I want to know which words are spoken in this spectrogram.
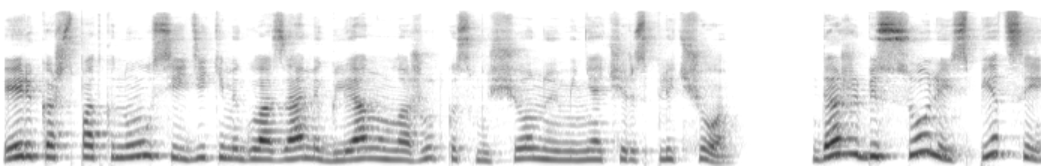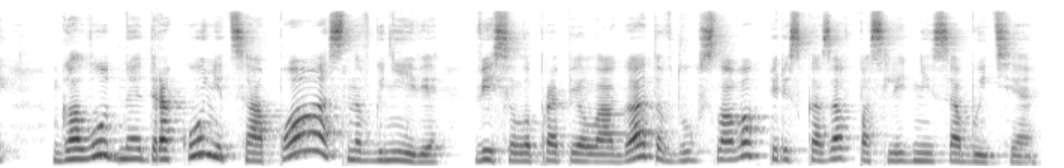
Эрик аж споткнулся и дикими глазами глянул на жутко смущенную меня через плечо. Даже без соли и специй Голодная драконица опасна в гневе, весело пропела Агата в двух словах, пересказав последние события.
